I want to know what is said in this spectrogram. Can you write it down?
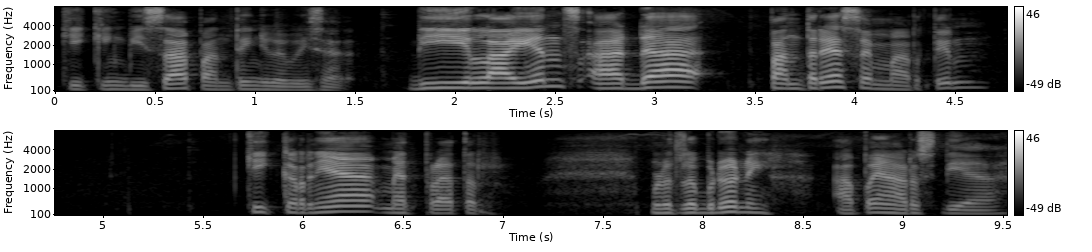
kicking bisa, punting juga bisa. Di Lions ada panternya Sam Martin, kickernya Matt Prater. Menurut lo berdua nih, apa yang harus dia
